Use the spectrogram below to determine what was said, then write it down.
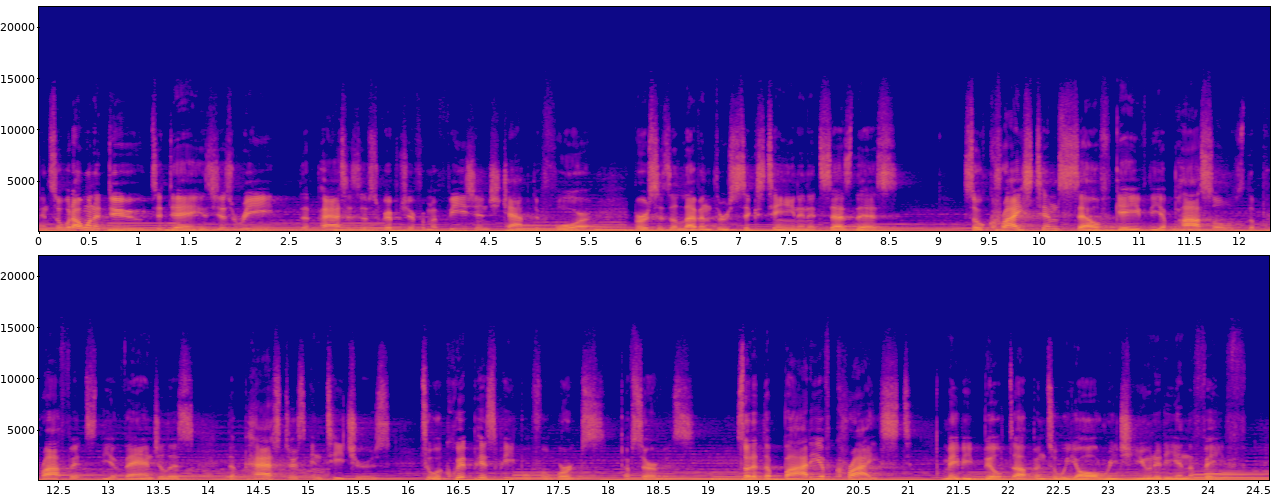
And so, what I want to do today is just read the passage of scripture from Ephesians chapter 4, verses 11 through 16. And it says this So, Christ himself gave the apostles, the prophets, the evangelists, the pastors, and teachers to equip his people for works of service, so that the body of Christ may be built up until we all reach unity in the faith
